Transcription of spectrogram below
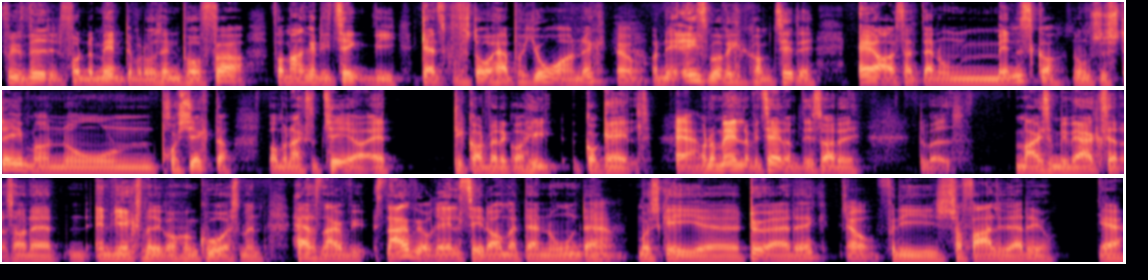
for vi ved, det er et fundament, det var du også inde på før, for mange af de ting, vi gerne skal forstå her på jorden, ikke? Jo. Og den eneste måde, vi kan komme til det, er også, at der er nogle mennesker, nogle systemer, nogle projekter, hvor man accepterer, at det kan godt være, det går helt går galt. Ja. Og normalt, når vi taler om det, så er det, du ved, mig som iværksætter, så er at en virksomhed går konkurs, men her der snakker vi, snakker vi jo reelt set om, at der er nogen, der ja. Ja. måske øh, dør af det, ikke? Jo. Fordi så farligt er det jo. Ja,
